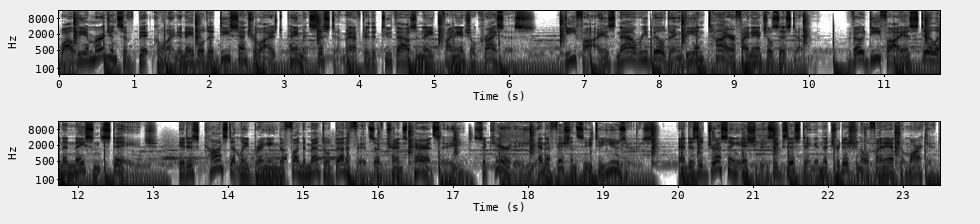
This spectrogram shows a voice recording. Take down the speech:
While the emergence of Bitcoin enabled a decentralized payment system after the 2008 financial crisis, DeFi is now rebuilding the entire financial system. Though DeFi is still in a nascent stage, it is constantly bringing the fundamental benefits of transparency, security, and efficiency to users, and is addressing issues existing in the traditional financial market.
